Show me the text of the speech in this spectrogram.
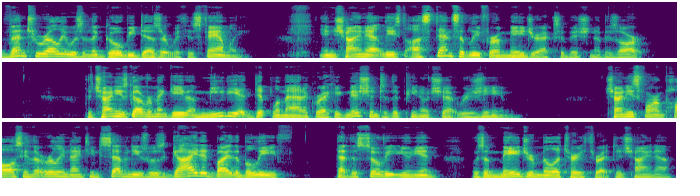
Venturelli was in the Gobi Desert with his family, in China at least ostensibly for a major exhibition of his art. The Chinese government gave immediate diplomatic recognition to the Pinochet regime. Chinese foreign policy in the early 1970s was guided by the belief that the Soviet Union was a major military threat to China,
